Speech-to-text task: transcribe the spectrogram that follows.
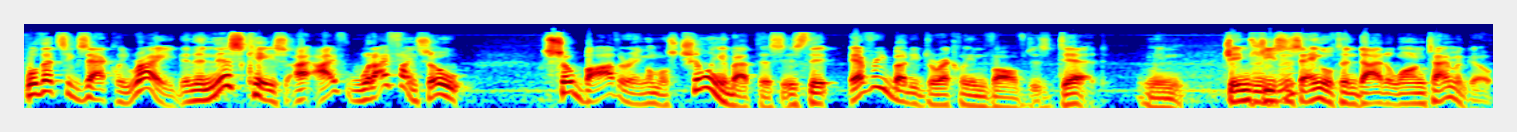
Well, that's exactly right. And in this case, I, I've, what I find so so bothering, almost chilling about this is that everybody directly involved is dead. I mean, James mm-hmm. Jesus Angleton died a long time ago.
